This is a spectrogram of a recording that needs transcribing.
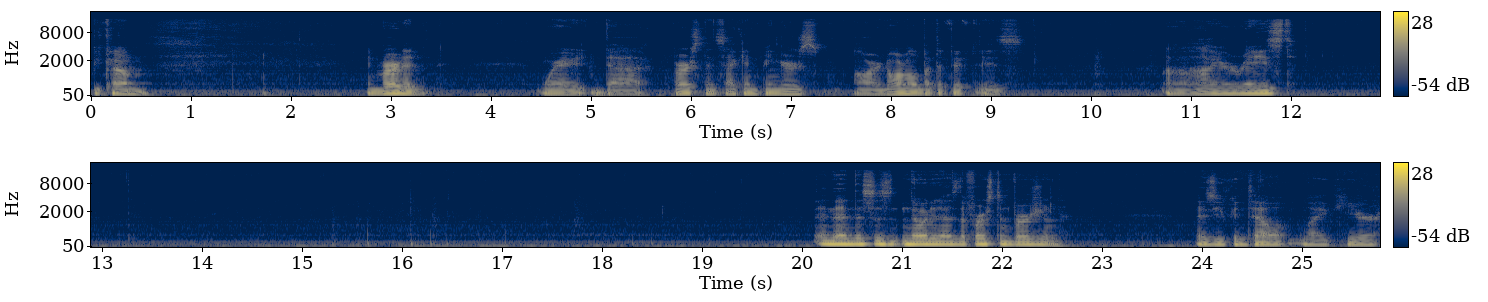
become inverted where the first and second fingers are normal but the fifth is uh, higher raised. And then this is noted as the first inversion, as you can tell, like here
